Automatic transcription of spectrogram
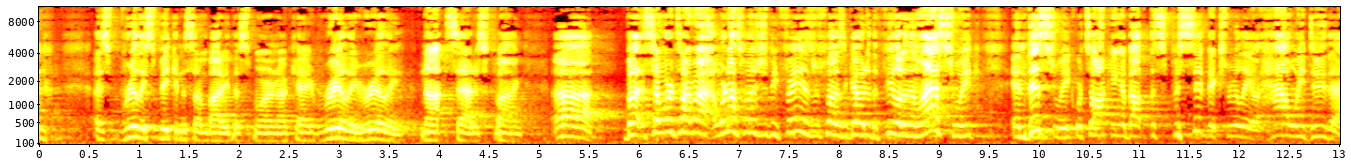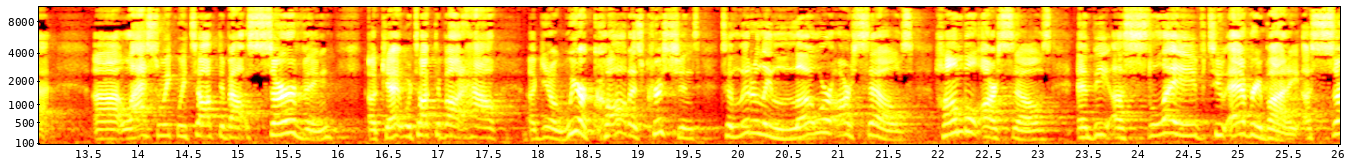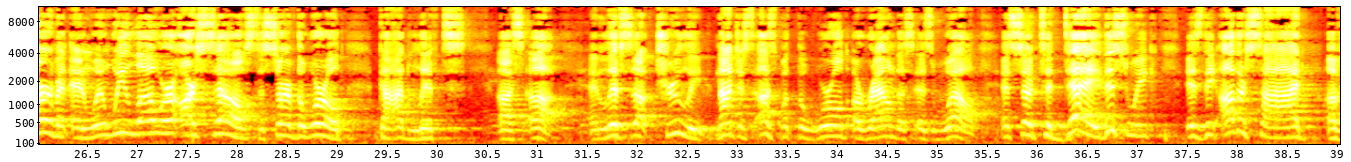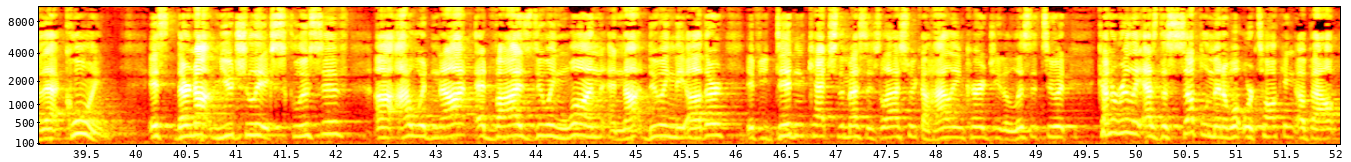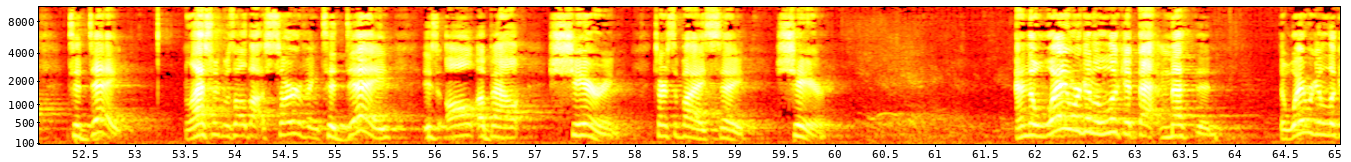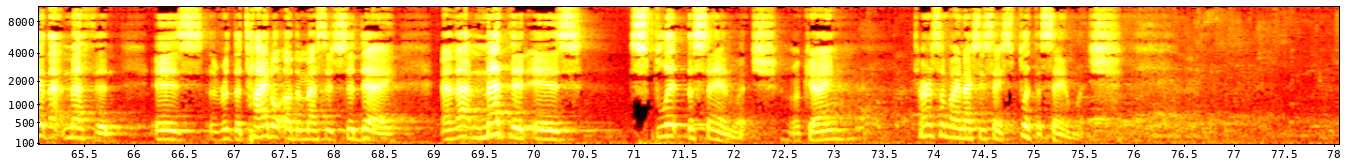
that's really speaking to somebody this morning? Okay, really, really not satisfying. Uh, but so we're talking about we're not supposed to just be fans. We're supposed to go to the field. And then last week and this week we're talking about the specifics really of how we do that. Uh, last week we talked about serving. Okay, we talked about how uh, you know we are called as Christians to literally lower ourselves, humble ourselves, and be a slave to everybody, a servant. And when we lower ourselves to serve the world, God lifts us up and lifts up truly not just us, but the world around us as well. And so today, this week, is the other side of that coin. It's, they're not mutually exclusive. Uh, I would not advise doing one and not doing the other. If you didn't catch the message last week, I highly encourage you to listen to it, kind of really as the supplement of what we're talking about today. Last week was all about serving. Today is all about sharing. Turn somebody say, share. And the way we're going to look at that method, the way we're going to look at that method is the title of the message today. And that method is split the sandwich, okay? Turn somebody next to you say, split the sandwich.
